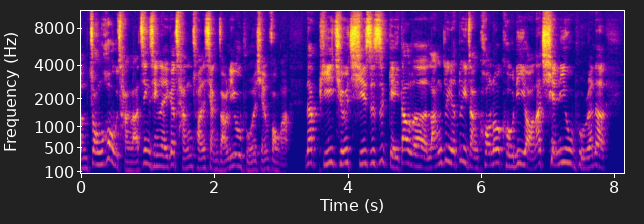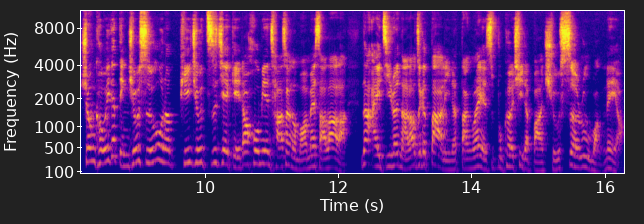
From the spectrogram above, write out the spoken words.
嗯中后场啦，进行了一个长传想找利物浦的前锋啊。那皮球其实是给到了狼队的队长 Conor Cody 哦，那前利物浦人呢胸口一个顶球失误呢，皮球直接给到后面插上了莫梅萨拉了。那埃及人拿到这个大礼呢，当然也是不客气的把球射入网内啊。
